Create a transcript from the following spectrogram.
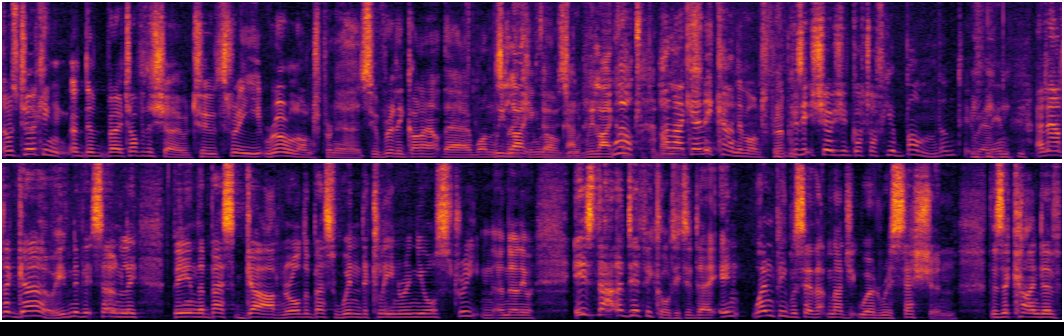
I was talking at the very top of the show to three rural entrepreneurs who've really gone out there. One's we making like those, Adam. We like well, entrepreneurs. I like any kind of entrepreneur because it shows you've got off your bum, doesn't it, really? and, and how to go, even if it's only being the best gardener or the best window cleaner in your street. And, and anyway, is that a difficulty today? In when people say that magic word recession, there's a kind of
